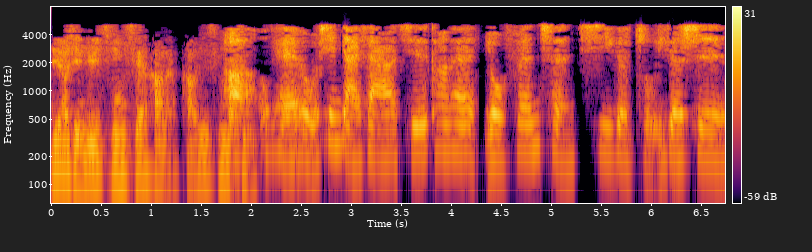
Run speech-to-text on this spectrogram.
要请玉清先好了，好，玉清。好，OK，我先讲一下，其实刚才有分成七个组，一个是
